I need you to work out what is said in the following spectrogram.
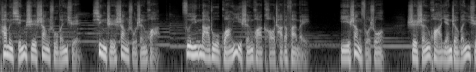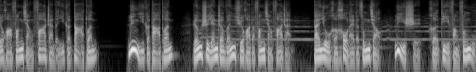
它们形式尚属文学，性质尚属神话，自应纳入广义神话考察的范围。以上所说，是神话沿着文学化方向发展的一个大端。另一个大端，仍是沿着文学化的方向发展，但又和后来的宗教、历史和地方风物。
